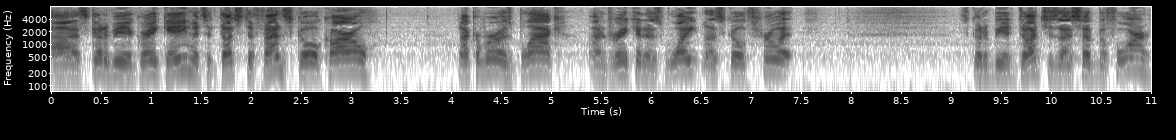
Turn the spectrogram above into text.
Uh, it's going to be a great game. It's a Dutch defense. Go, Carl. Nakamura is black. Andreikin is white. Let's go through it. It's going to be a Dutch, as I said before.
